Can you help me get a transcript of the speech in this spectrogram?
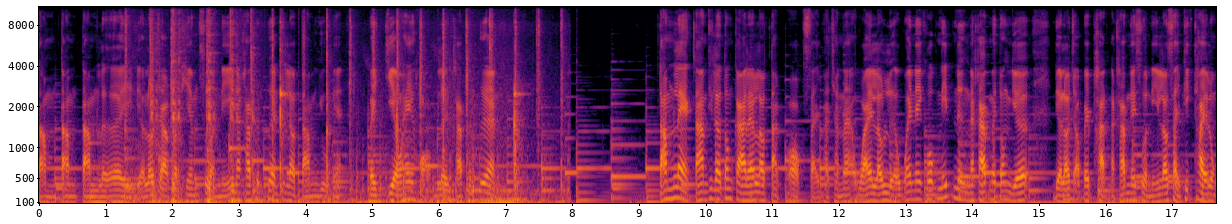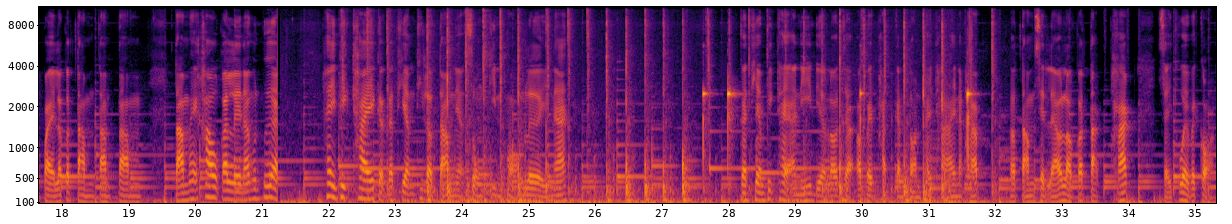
ตำตำตำเลย เดี๋ยวเราจะกระเทียมส่วนนี้นะครับ เพื่อนๆที่เราตำอยู่เนี่ยไปเจียวให้หอมเลยครับเพื่อนๆ ตำแหลกตามที่เราต้องการแล้วเราตักออกใส่ภาชนะไว้แล้วเหลือไว้ในครกนิดนึงนะครับ ไม่ต้องเยอะ เดี๋ยวเราจะเอาไปผัดนะครับ ในส่วนนี้เราใส่พริกไทยลงไปแล้วก็ตำตำตำตำให้เข้ากันเลยนะเพื่อนๆให้พริกไทยกับกระเทียมที่เราตำเนี่ยส่งกลิ่นหอมเลยนะ กระเทียมพริกไทยอันนี้เดี๋ยวเราจะเอาไปผัดกันตอนท้ายๆนะครับ เราตำเสร็จแล้วเราก็ตักพักใส่ถ้วยไปก่อน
